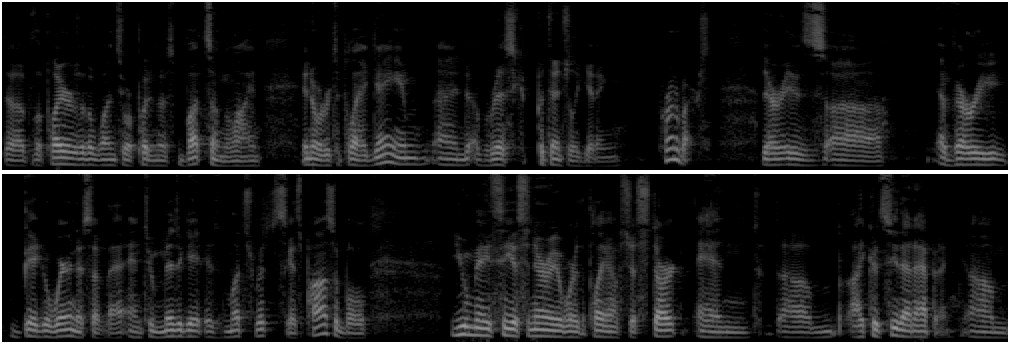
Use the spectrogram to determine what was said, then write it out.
The, the players are the ones who are putting their butts on the line in order to play a game and risk potentially getting coronavirus. There is uh, a very big awareness of that, and to mitigate as much risk as possible, you may see a scenario where the playoffs just start, and um, I could see that happening. Um,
